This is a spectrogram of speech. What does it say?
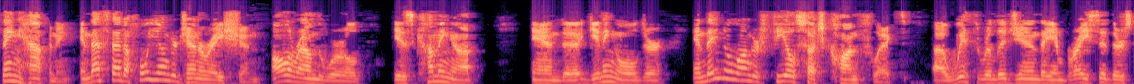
thing happening, and that's that a whole younger generation all around the world is coming up and uh, getting older, and they no longer feel such conflict uh, with religion. They embrace it. There's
